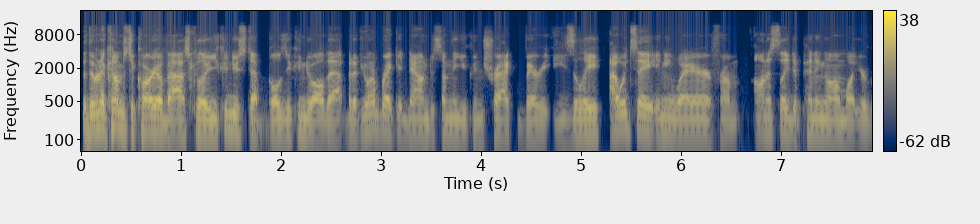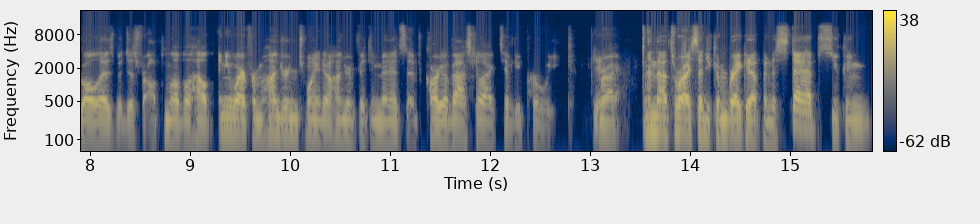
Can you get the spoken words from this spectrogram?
But then when it comes to cardiovascular, you can do step goals, you can do all that. But if you want to break it down to something you can track very easily, I would say anywhere from honestly, depending on what your goal is, but just for optimal level health, anywhere from 120 to 150 minutes of cardiovascular activity per week. Yeah. Right. And that's where I said you can break it up into steps, you can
